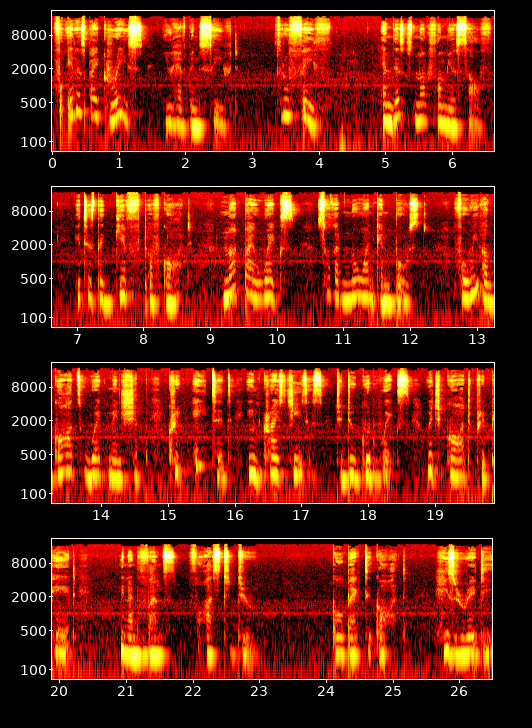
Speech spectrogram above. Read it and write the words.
For it is by grace you have been saved, through faith. And this is not from yourself, it is the gift of God, not by works so that no one can boast. For we are God's workmanship, created in Christ Jesus to do good works, which God prepared in advance for us to do. Go back to God. He's ready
